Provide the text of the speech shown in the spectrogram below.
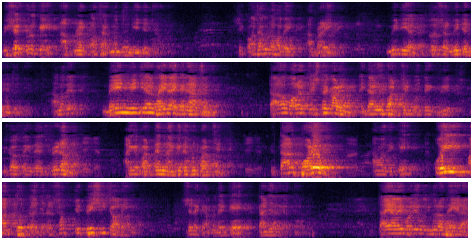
বিষয়গুলোকে আপনার কথার মধ্যে দিয়ে যেতে হবে। সে কথাগুলো হবে আপনার এই মিডিয়ার সোশ্যাল মিডিয়ার মধ্যে দিয়ে। আমাদের মেইন মিডিয়ার ভাইরা এখানে আছেন তারাও বলার চেষ্টা করেন এই দাঁড়িয়ে পারছেন বলতে বিকজ ফ্রিডম আগে পারতেন না কিন্তু এখন পারছেন। তারপরেও আমাদেরকে ওই মাধ্যমটা যেটা সবচেয়ে বেশি চলে সেটাকে আমাদেরকে কাজে লাগাতে হবে। তাই আমি বলি, বন্ধুরা, ভাইয়েরা,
